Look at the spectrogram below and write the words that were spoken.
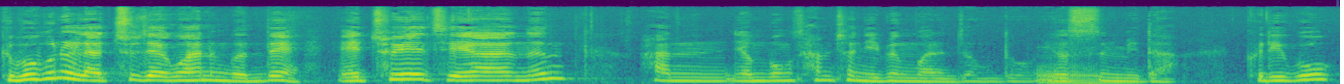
그 부분을 낮추자고 하는 건데 애초에 제한은 한 연봉 3,200만 원 정도였습니다. 그리고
